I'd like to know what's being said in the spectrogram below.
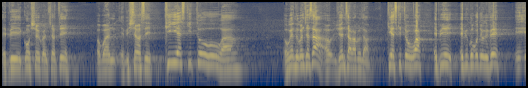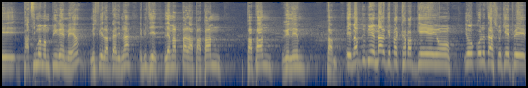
Et puis, quand je chante, et puis chanter, qui est-ce qui t'a Ok, nous connaissons ça, oh, je ne sais pas comme ça. Qui est-ce qui t'a Et puis, et puis quand est arrivé, et, et je me pire, mais, hein, mais je suis là, et puis, les m'a pas là, papa, papa, relève, et je bien, malgré pas capable de gagner une connotation qui est un peu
